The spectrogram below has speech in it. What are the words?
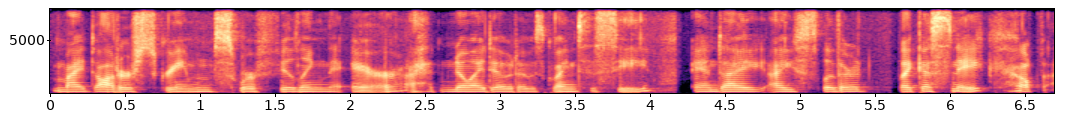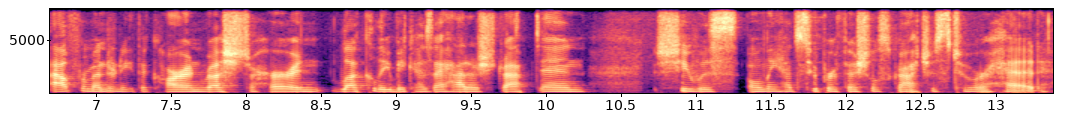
my daughter's screams were filling the air. I had no idea what I was going to see. And I, I slithered like a snake out from underneath the car and rushed to her. And luckily, because I had her strapped in, she was only had superficial scratches to her head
